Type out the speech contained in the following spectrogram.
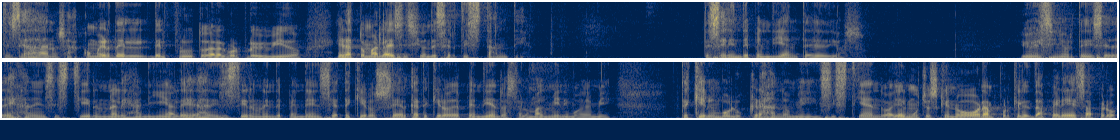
Desde Adán, o sea, comer del, del fruto del árbol prohibido era tomar la decisión de ser distante, de ser independiente de Dios. Y hoy el Señor te dice, deja de insistir en una lejanía, deja de insistir en una independencia, te quiero cerca, te quiero dependiendo hasta lo más mínimo de mí. Te quiero involucrándome, insistiendo. Hay muchos que no oran porque les da pereza, pero,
